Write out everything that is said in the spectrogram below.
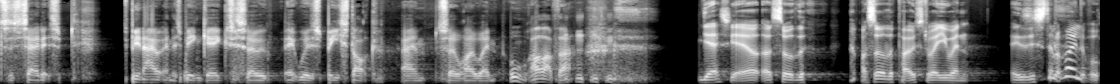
said it's it's been out and it's been gigged, so it was B stock. Um, so I went, oh, I'll have that. Yes, yeah. I saw the I saw the post where you went. Is this still available?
